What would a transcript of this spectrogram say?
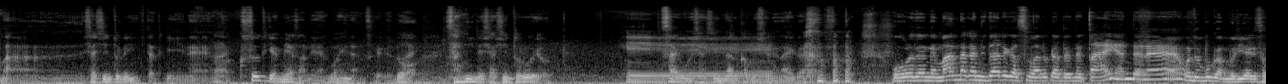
まあ、写真撮りに来た時にね、はい。そういう時は宮さんの役割なんですけれど、はい。3人で写真撮ろうよって。へえ最後の写真になるかもしれないから。俺でね真ん中に誰が座るかでね大変でね。ほんで僕は無理やり座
